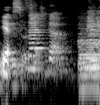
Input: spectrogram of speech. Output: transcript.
Yes. Set, go.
